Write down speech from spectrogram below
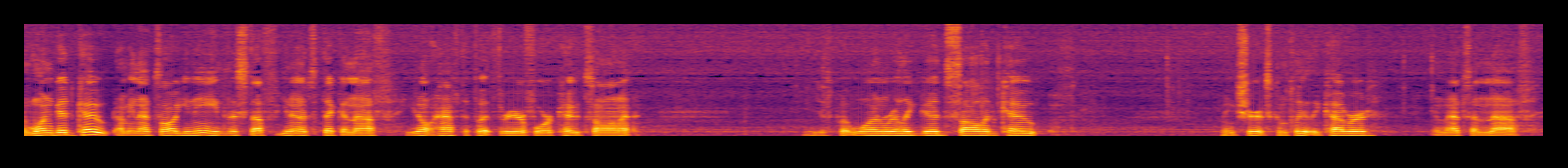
and one good coat. I mean that's all you need. This stuff you know it's thick enough. You don't have to put three or four coats on it. You just put one really good solid coat. Make sure it's completely covered and that's enough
